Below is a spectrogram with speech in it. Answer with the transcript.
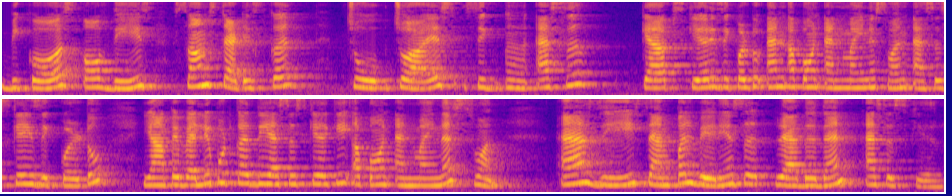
because of this some statistical choice S cap square is equal to n upon n minus one, S S के इज़ इक्वल टू, यहाँ पे वैल्यू पुट कर दी एस एस के की upon n minus one, as the sample variance rather than S S square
